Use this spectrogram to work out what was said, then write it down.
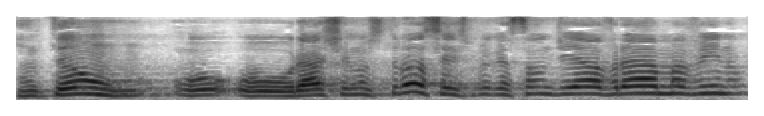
Então, o, o Rashi nos trouxe a explicação de Avraham Avinu.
